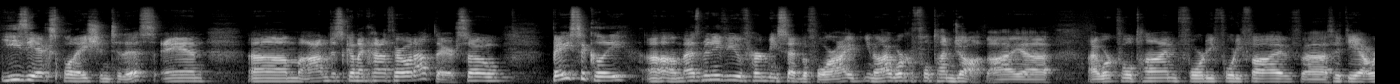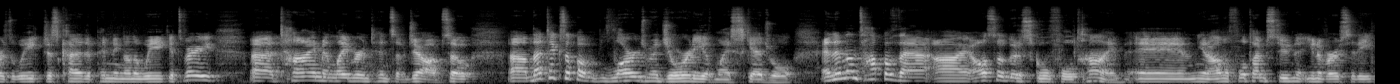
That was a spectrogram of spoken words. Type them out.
easy explanation to this. And um, I'm just going to kind of throw it out there. So basically, um, as many of you have heard me said before, I, you know, I work a full-time job. I, uh, I work full-time, 40, 45, uh, 50 hours a week, just kind of depending on the week. It's very uh, time and labor-intensive job. So um, that takes up a large majority of my schedule. And then on top of that, I also go to school full-time. And, you know, I'm a full-time student at university.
